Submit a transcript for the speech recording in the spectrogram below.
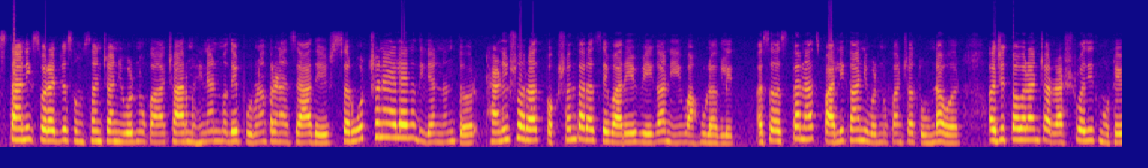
स्थानिक स्वराज्य संस्थांच्या निवडणुका चार महिन्यांमध्ये पूर्ण करण्याचे आदेश सर्वोच्च न्यायालयानं दिल्यानंतर ठाणे शहरात पक्षांतराचे वारे वेगाने वाहू लागलेत. असं असतानाच पालिका निवडणुकांच्या तोंडावर अजित पवारांच्या राष्ट्रवादीत मोठे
